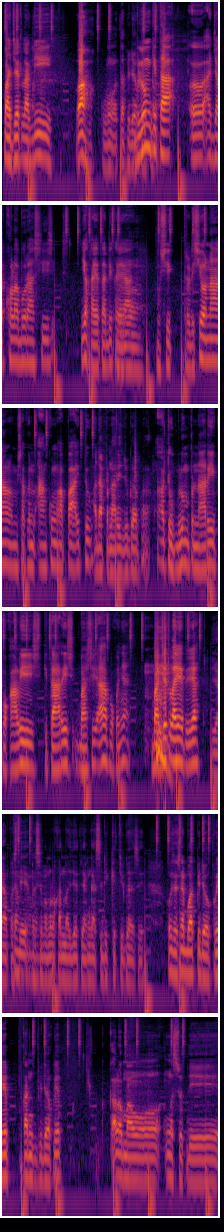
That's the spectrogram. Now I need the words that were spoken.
budget lagi Wah, aku mau tapi video belum klip, kita eh, ajak kolaborasi ya kayak tadi kayak Hmm. musik tradisional misalkan angkung apa itu ada penari juga pak. aduh belum penari vokalis gitaris basi ah pokoknya budget lah ya itu ya Ya pasti pasti memerlukan budget yang enggak sedikit juga sih. Khususnya buat video klip kan video klip kalau mau nge-shoot di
